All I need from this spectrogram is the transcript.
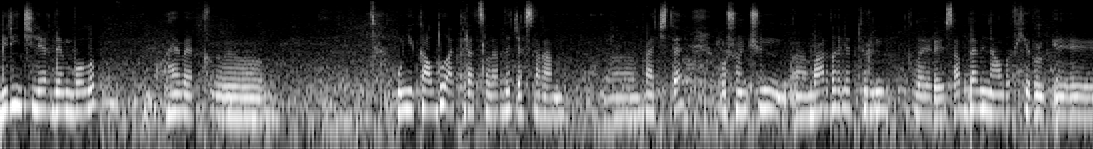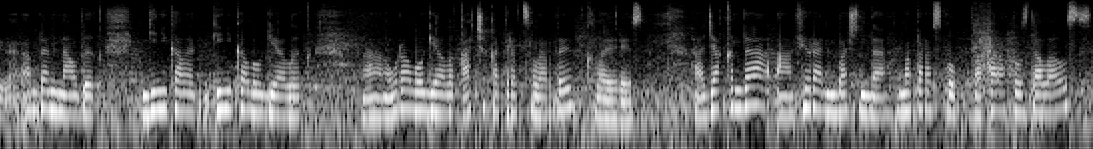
биринчилерден болуп аябай операцияларды жасаган врач да ошон үчүн баардык эле түрүн кыла беребиз. Абдоминалдык абдоминалдык гинекологиялык урологиялык ачык операцияларды кыла беребиз. Жакында февралдын башында лапароскоп аппаратыбызды алабыз.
